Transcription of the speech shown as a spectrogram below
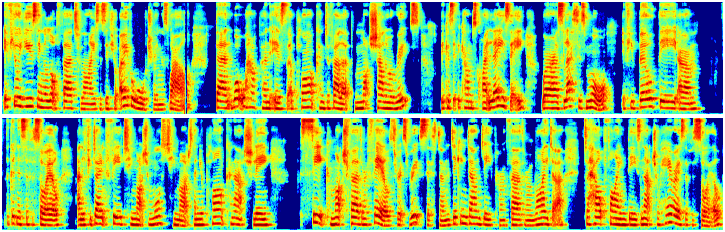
if you're using a lot of fertilizers, if you're overwatering as well, then what will happen is that a plant can develop much shallower roots because it becomes quite lazy. Whereas less is more. If you build the um, the goodness of the soil, and if you don't feed too much and water too much, then your plant can actually seek much further afield through its root system, digging down deeper and further and wider to help find these natural heroes of the soil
